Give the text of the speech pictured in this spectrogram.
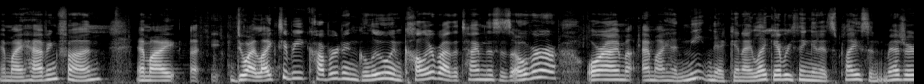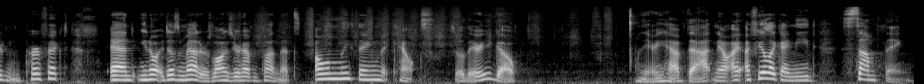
Am I having fun? Am I uh, do I like to be covered in glue and color by the time this is over or I'm am I a neatnik and I like everything in its place and measured and perfect? And you know it doesn't matter as long as you're having fun. That's only thing that counts. So there you go. There you have that. Now I, I feel like I need something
